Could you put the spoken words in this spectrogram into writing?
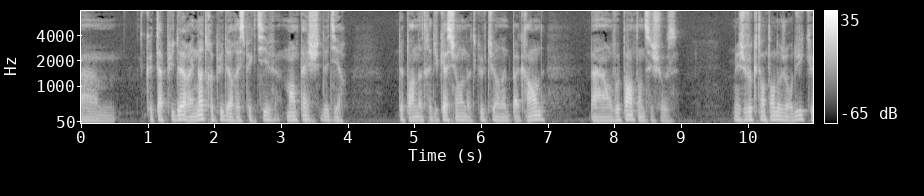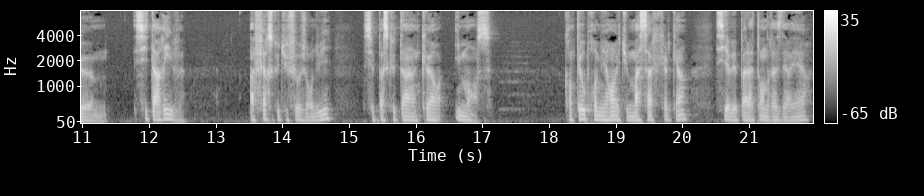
euh, que ta pudeur et notre pudeur respective m'empêchent de dire. De par notre éducation, notre culture, notre background, ben, on veut pas entendre ces choses. Mais je veux que tu entendes aujourd'hui que si tu arrives à faire ce que tu fais aujourd'hui, c'est parce que tu as un cœur immense. Quand tu es au premier rang et tu massacres quelqu'un, s'il n'y avait pas la tendresse derrière,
